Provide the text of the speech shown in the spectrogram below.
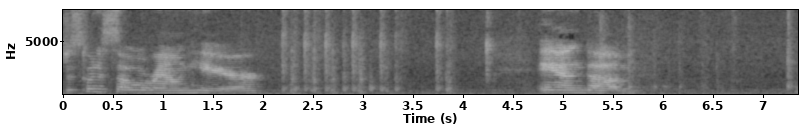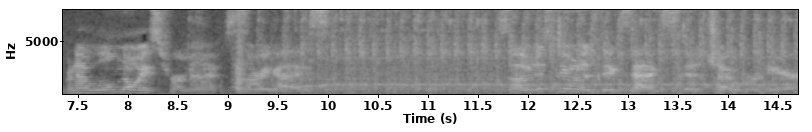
just gonna sew around here. And um, we're gonna have a little noise for a minute. Sorry guys. So I'm just doing a zigzag stitch over here.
